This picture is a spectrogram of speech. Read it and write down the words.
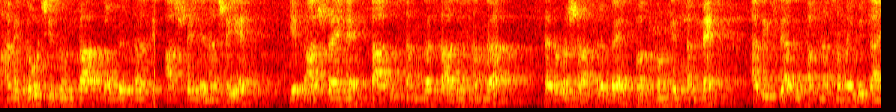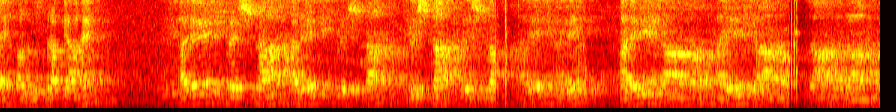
हमें दो चीज़ों का गंभीरता से आश्रय लेना चाहिए। एक आश्रय है साधु संग साधु संग सर्वशास्त्र के भक्तों के संग में अधिक से अधिक अपना समय बिताए। और दूसरा क्या है? हरे कृष्णा हरे कृष्णा कृष्णा कृष्णा, हरे हरे हरे राम हरे राम राम राम।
